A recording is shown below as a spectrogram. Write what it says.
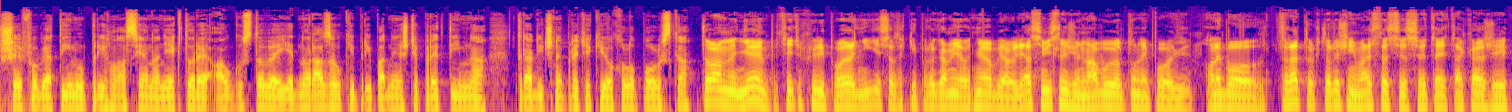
šéfovia týmu prihlásia na niektoré augustové jednorázovky, prípadne ešte predtým na tradičné preteky okolo Polska? To vám neviem v tejto chvíli povedať, nikde sa taký program neobjavil. Ja si myslím, že na Vueltu nepôjde. Lebo teda tohto ročných majstrovstiev sveta je taká, že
